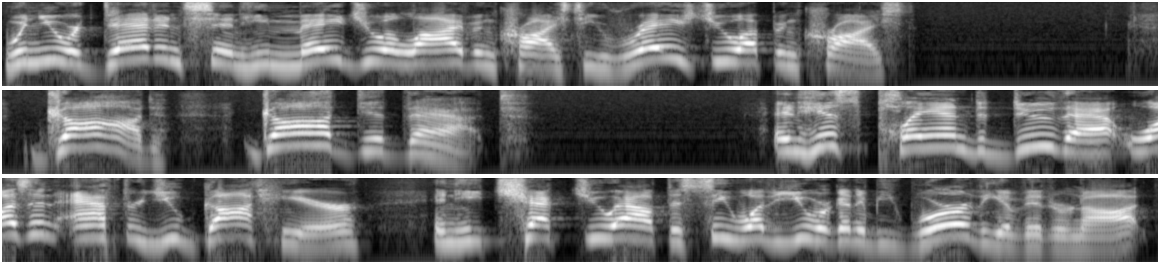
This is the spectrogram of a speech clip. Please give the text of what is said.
When you were dead in sin, he made you alive in Christ, he raised you up in Christ. God, God did that. And his plan to do that wasn't after you got here and he checked you out to see whether you were going to be worthy of it or not.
